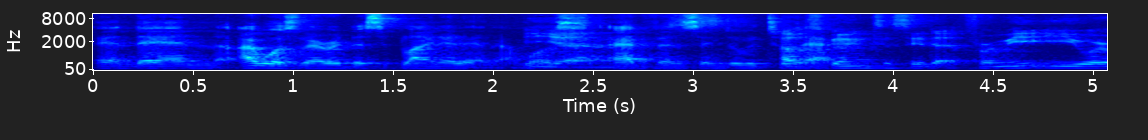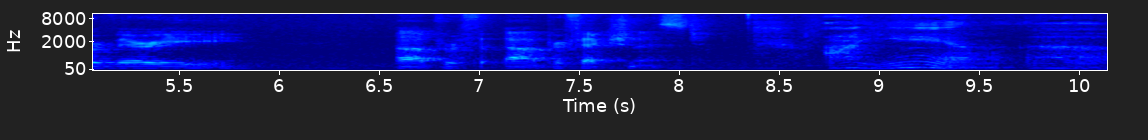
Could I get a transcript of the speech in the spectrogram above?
and then I was very disciplined, and I was advancing to, to I was that. going to say that for me, you are very uh, perf- uh, perfectionist. I am. Uh,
